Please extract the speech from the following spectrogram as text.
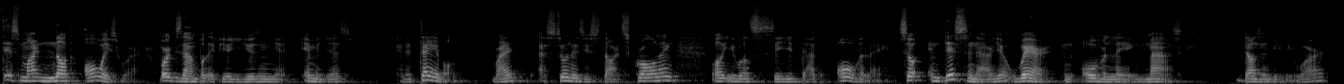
this might not always work. For example, if you're using your images in a table, right? As soon as you start scrolling, well, you will see that overlay. So in this scenario where an overlaying mask doesn't really work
